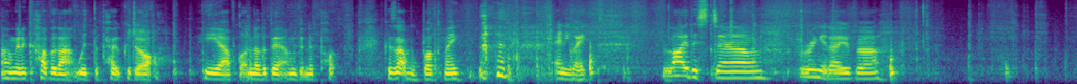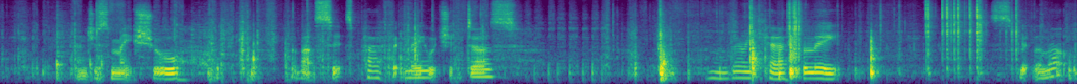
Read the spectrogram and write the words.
I'm going to cover that with the polka dot here. I've got another bit I'm going to put, because that will bug me. anyway, lie this down, bring it over, and just make sure that that sits perfectly, which it does. And very carefully split them up.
